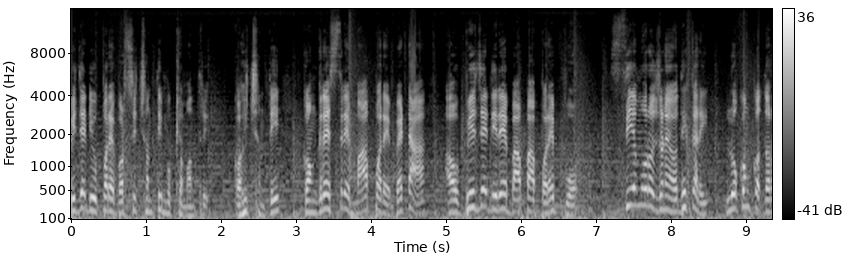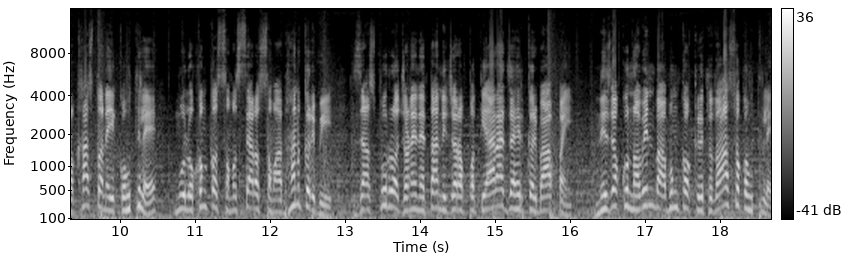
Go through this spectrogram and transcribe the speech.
ବିଜେଡି ଉପରେ ବର୍ଷିଛନ୍ତି ମୁଖ୍ୟମନ୍ତ୍ରୀ କହିଛନ୍ତି କଂଗ୍ରେସରେ ମା ପରେ ବେଟା ଆଉ ବିଜେଡିରେ ବାପା ପରେ ପୁଅ ସିଏମ୍ଓର ଜଣେ ଅଧିକାରୀ ଲୋକଙ୍କ ଦରଖାସ୍ତ ନେଇ କହୁଥିଲେ ମୁଁ ଲୋକଙ୍କ ସମସ୍ୟାର ସମାଧାନ କରିବି ଯାଜପୁରର ଜଣେ ନେତା ନିଜର ପତିଆରା ଜାହିର କରିବା ପାଇଁ ନିଜକୁ ନବୀନ ବାବୁଙ୍କ କୃତଦାସ କହୁଥିଲେ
